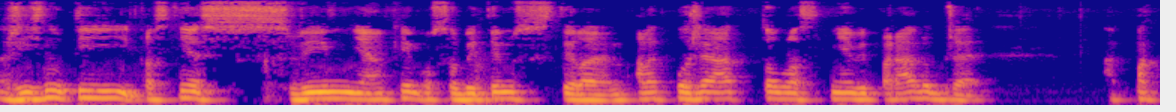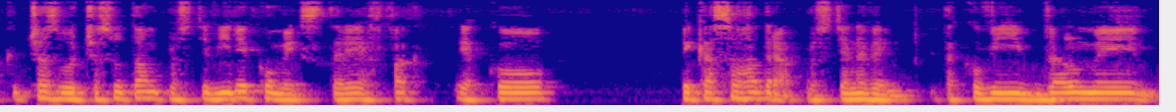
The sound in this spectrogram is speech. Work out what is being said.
říznutý vlastně svým nějakým osobitým stylem, ale pořád to vlastně vypadá dobře. A pak čas od času tam prostě vyjde komiks, který je fakt jako Picasso Hadra, prostě nevím. Takový velmi,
